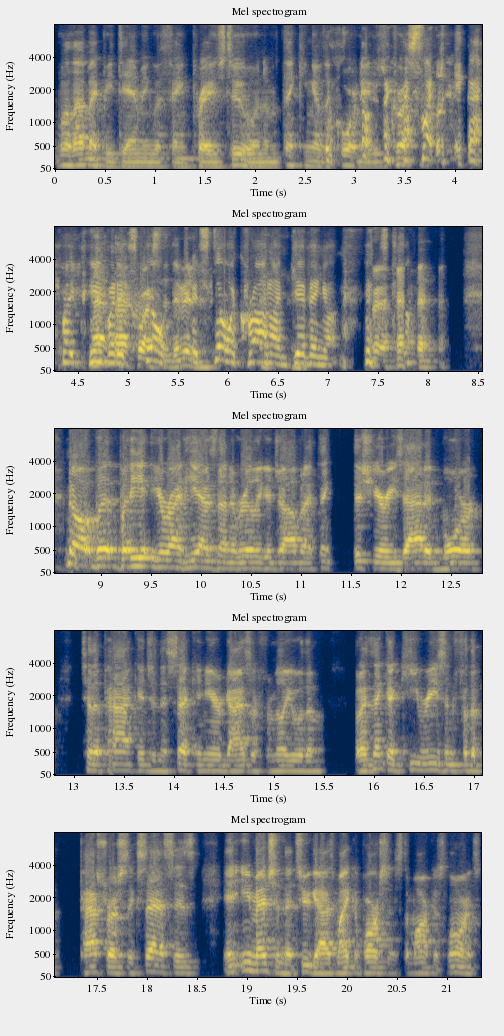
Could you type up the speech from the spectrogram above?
Well, that might be damning with faint praise too. And I'm thinking of the coordinators across the league. that might be, but it's still, it's still a crown I'm giving up. no, but but he, you're right. He has done a really good job, and I think this year he's added more to the package. In the second year, guys are familiar with him. But I think a key reason for the pass rush success is, and you mentioned the two guys, Micah Parsons, Demarcus Lawrence,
